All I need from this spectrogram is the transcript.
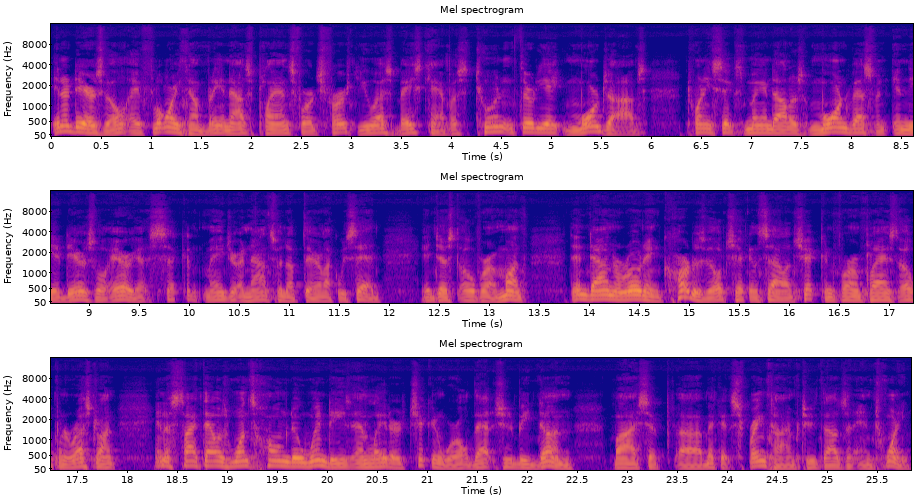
In Adairsville, a flooring company announced plans for its first U.S. based campus, 238 more jobs, $26 million more investment in the Adairsville area. Second major announcement up there, like we said, in just over a month. Then down the road in Cartersville, Chicken Salad Chick confirmed plans to open a restaurant in a site that was once home to Wendy's and later Chicken World. That should be done by uh, make it springtime 2020.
